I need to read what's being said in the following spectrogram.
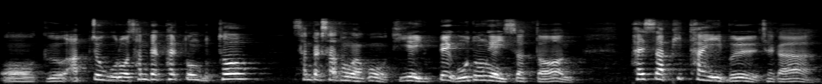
어, 그 앞쪽으로 308동부터 304동하고 뒤에 605동에 있었던 84P 타입을 제가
